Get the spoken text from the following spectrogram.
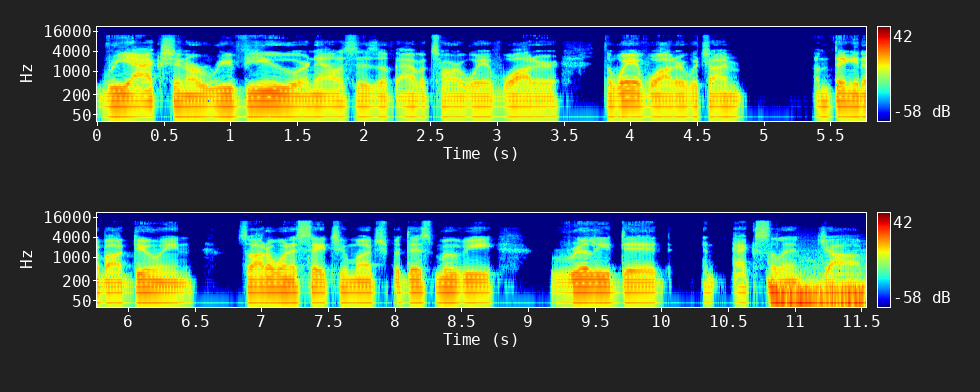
reaction or review or analysis of Avatar Way of Water, The Way of Water, which I'm I'm thinking about doing. So I don't want to say too much, but this movie really did an excellent job.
